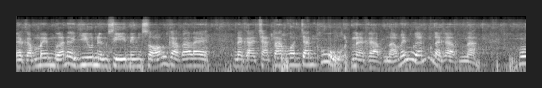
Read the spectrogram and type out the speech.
นะครับไม่เหมือนยิวหนึ่งสี่หนึ่งสองกับอะไรนะครับชัตตาพรจันทร์ผู้นะครับนะไม่เหมือนนะครับนะโอ้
